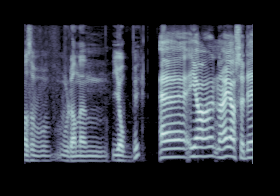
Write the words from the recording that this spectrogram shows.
Altså hvordan den jobber? Uh, ja, nei, altså det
